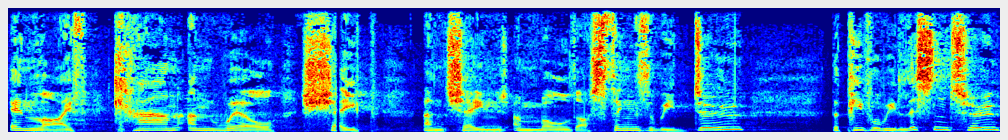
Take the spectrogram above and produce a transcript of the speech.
in life can and will shape and change and mold us. Things that we do, the people we listen to,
